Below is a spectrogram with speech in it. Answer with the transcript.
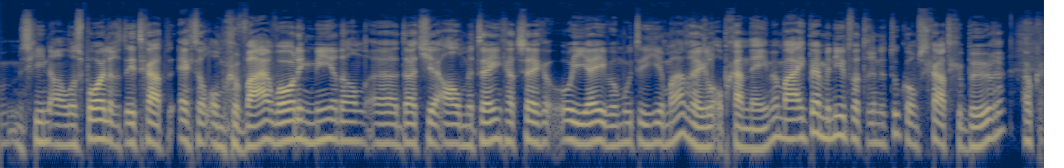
misschien al een spoiler. Dit gaat echt wel om gewaarwording meer dan eh, dat je al meteen gaat zeggen... oh jee, we moeten hier maatregelen op gaan nemen. Maar ik ben benieuwd wat er in de toekomst gaat gebeuren. Oké.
